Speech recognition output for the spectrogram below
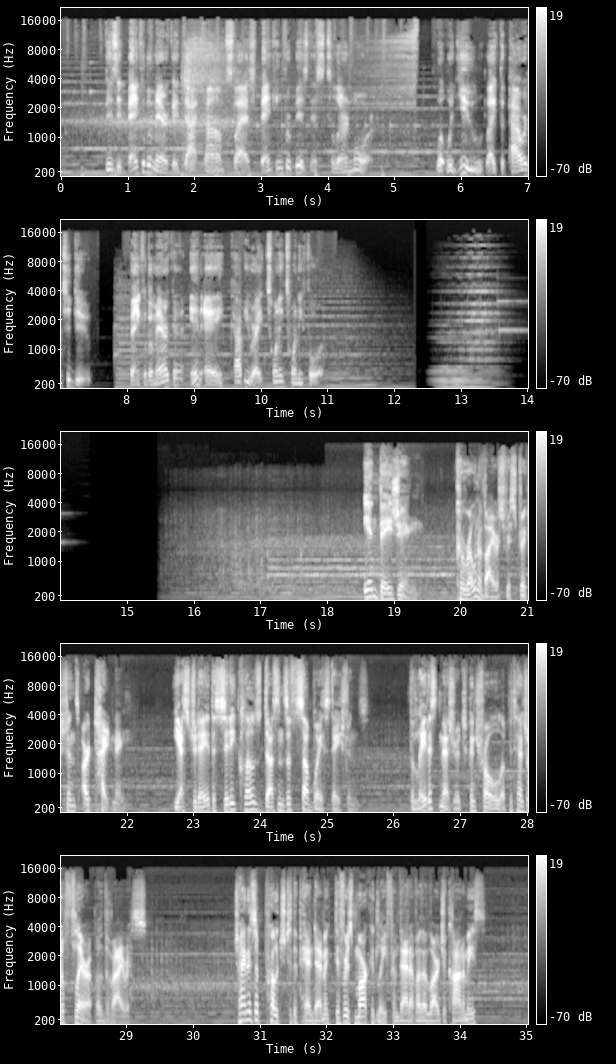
Visit bankofamerica.com slash banking for business to learn more. What would you like the power to do? Bank of America, NA, copyright 2024. In Beijing, coronavirus restrictions are tightening. Yesterday, the city closed dozens of subway stations, the latest measure to control a potential flare up of the virus. China's approach to the pandemic differs markedly from that of other large economies.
